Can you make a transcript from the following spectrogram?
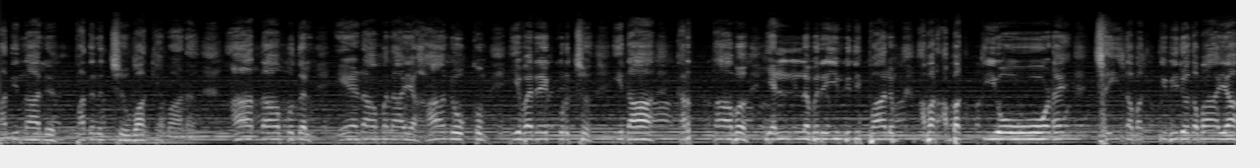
പതിനാല് പതിനഞ്ച് വാക്യമാണ്. ആദാം മുതൽ ഏഴാമനായ ഹാനോക്കും ഇവരെ കുറിച്ച് ഇതാ കർത്താവ് എല്ലാവരെയും വിധിപ്പാനും അവർ അഭക്തിയോടെ ചെയ്ത ഭക്തി വിരുദ്ധമായ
